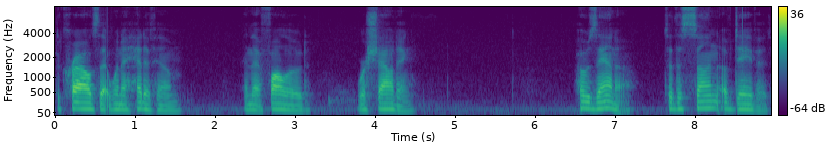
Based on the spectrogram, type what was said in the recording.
The crowds that went ahead of him and that followed were shouting, Hosanna to the Son of David!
